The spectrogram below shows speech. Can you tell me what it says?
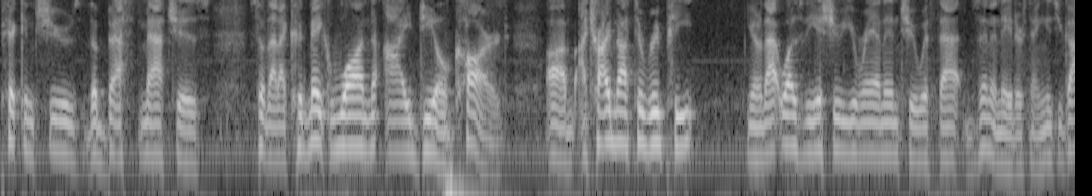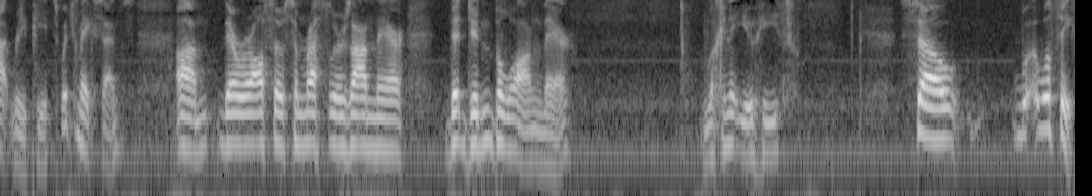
pick and choose the best matches so that I could make one ideal card. Um, I tried not to repeat. You know, that was the issue you ran into with that Zeninator thing, is you got repeats, which makes sense. Um, there were also some wrestlers on there that didn't belong there. I'm looking at you, Heath. So we'll see.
